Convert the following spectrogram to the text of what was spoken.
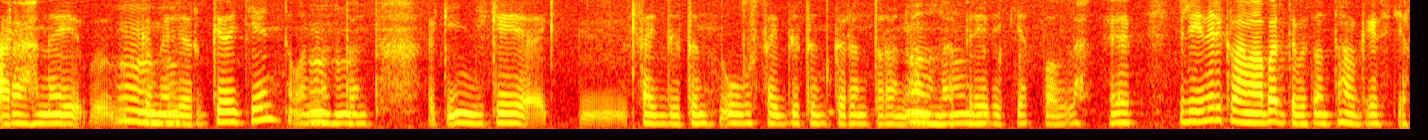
араханы көмөлөргө ден оннотон иннике сайдытын улуу сайдытын көрөн туран онна приоритет болла. Эп, билген реклама бар деп он талга кепстек.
